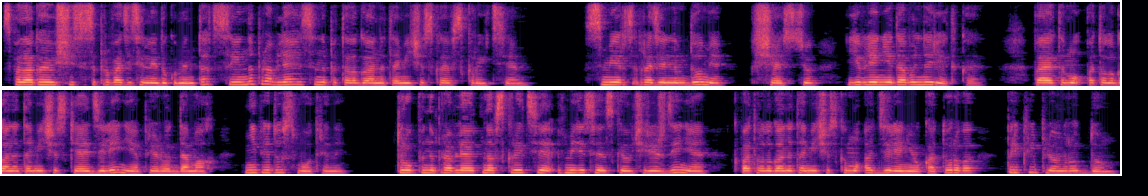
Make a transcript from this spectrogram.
с полагающейся сопроводительной документацией направляется на патологоанатомическое вскрытие. Смерть в родильном доме, к счастью, явление довольно редкое, поэтому патологоанатомические отделения при роддомах не предусмотрены. Трупы направляют на вскрытие в медицинское учреждение, к патологоанатомическому отделению которого прикреплен роддом.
